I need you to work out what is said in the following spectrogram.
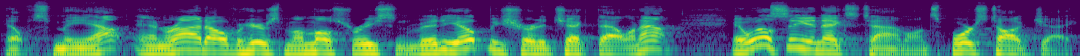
helps me out. And right over here's my most recent video. Be sure to check that one out. And we'll see you next time on Sports Talk J.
